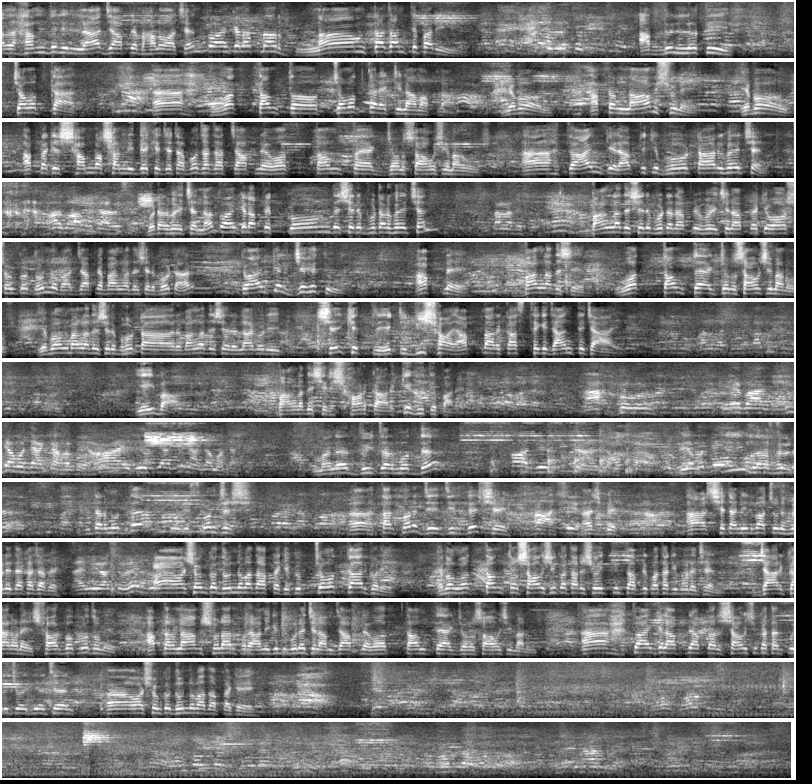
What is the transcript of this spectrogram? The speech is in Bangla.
আলহামদুলিল্লাহ, যে আপনি ভালো আছেন। তো আঙ্কেল, আপনার নামটা জানতে পারি? আব্দুল লতিফ। চমৎকার। অত্যন্ত চমৎকার একটি নাম আপনার। এবং আপনার নাম শুনে এবং আপনাকে সামনাসামনি দেখে যেটা বোঝা যাচ্ছে আপনি অত্যন্ত একজন সাহসী মানুষ। আহ, তো আঙ্কেল আপনি কি ভোটার হয়েছেন? ভোটার হয়েছেন না? তো আঙ্কেল আপনি কোন দেশের ভোটার হয়েছেন? বাংলাদেশের ভোটার আপনি হয়েছেন। আপনাকে অসংখ্য ধন্যবাদ যে আপনি বাংলাদেশের ভোটার। তো আঙ্কেল যেহেতু আপনি বাংলাদেশের অত্যন্ত একজন সাহসী মানুষ এবং বাংলাদেশের ভোটার বাংলাদেশের নাগরিক সেই ক্ষেত্রে একটি বিষয় আপনার কাছ থেকে জানতে চাই। এইবার বাংলাদেশের সরকার কে হতে পারে? এবার দুইটার মধ্যে একটা হবে। মানে দুইটার মধ্যে হ্যাঁ না হলে দুটার মধ্যে কন্টেস্ট তারপরে যে জিতবে সে হ্যাঁ সে আসবে। আর সেটা নির্বাচন হলে দেখা যাবে। হয়ে অসংখ্য ধন্যবাদ আপনাকে। খুব চমৎকার করে। এবং অত্যন্ত সাহসিকতার সহিত কিন্তু আপনি কথাটি বলেছেন। যার কারণে সর্বপ্রথমে আপনার নাম শোনার পরে আমি কিন্তু বলেছিলাম যে আপনি অত্যন্ত একজন সাহসী মানুষ। আহ, তো আঙ্কেল আপনি আপনার সাহসিকতার পরিচয় দিয়েছেন। অসংখ্য ধন্যবাদ আপনাকে। どうだ?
